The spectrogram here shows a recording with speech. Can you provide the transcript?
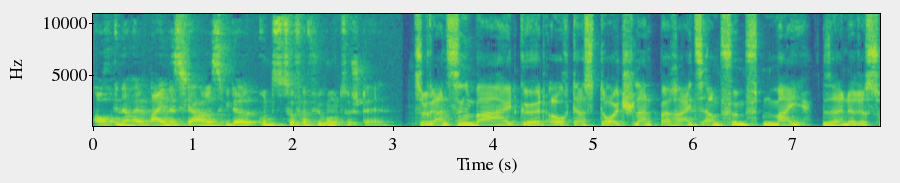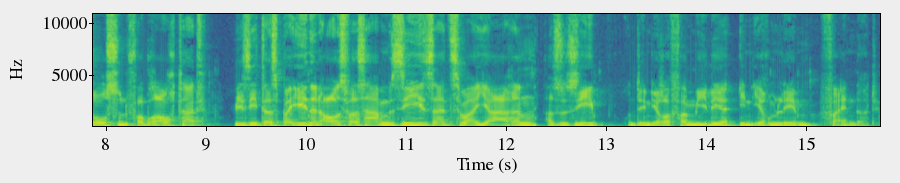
auch innerhalb eines Jahres wieder uns zur Verfügung zu stellen. Zur ganzen Wahrheit gehört auch, dass Deutschland bereits am 5. Mai seine Ressourcen verbraucht hat. Wie sieht das bei Ihnen aus? Was haben Sie seit zwei Jahren, also Sie und in Ihrer Familie, in Ihrem Leben verändert?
